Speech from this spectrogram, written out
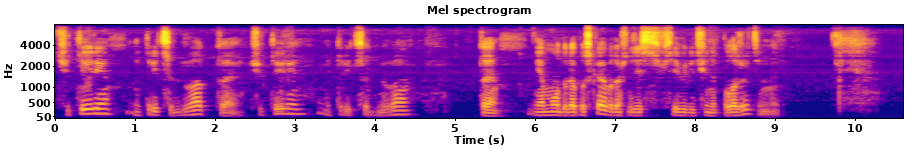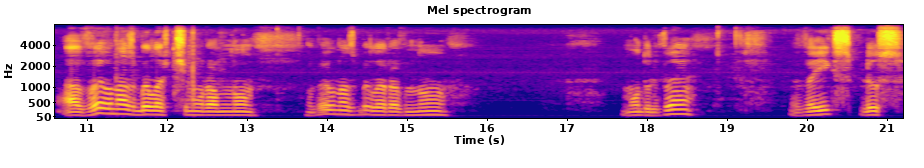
4 и 32t. 4 и 32t. Я модуль опускаю, потому что здесь все величины положительные. А v у нас было чему равно? v у нас было равно модуль v vx плюс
